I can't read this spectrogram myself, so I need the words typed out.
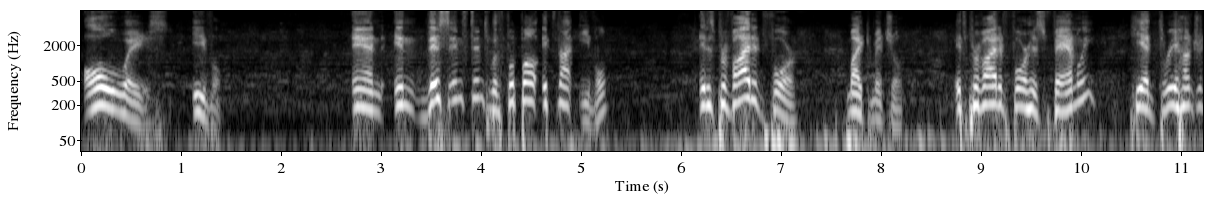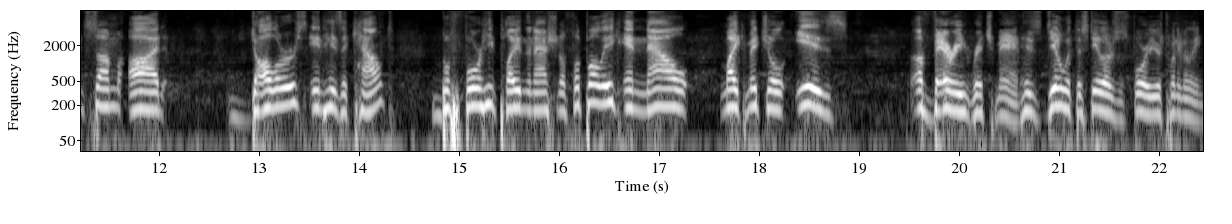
always evil. And in this instance with football, it's not evil. It is provided for Mike Mitchell. It's provided for his family. He had 300 some odd dollars in his account before he played in the National Football League, and now Mike Mitchell is a very rich man. His deal with the Steelers is four years, $20 million.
